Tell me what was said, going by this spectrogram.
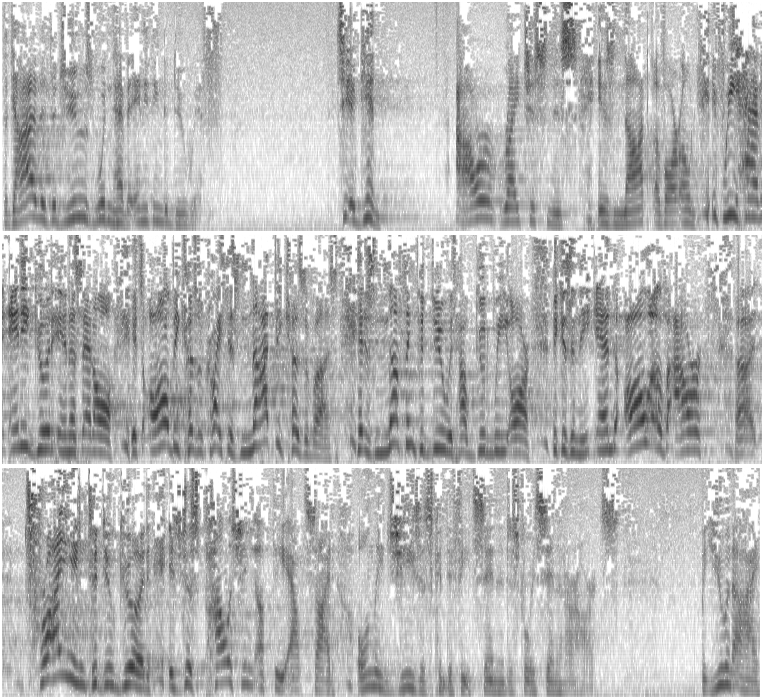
The guy that the Jews wouldn't have anything to do with. See, again, our righteousness is not of our own. If we have any good in us at all, it's all because of Christ. It's not because of us. It has nothing to do with how good we are. Because in the end, all of our uh, trying to do good is just polishing up the outside. Only Jesus can defeat sin and destroy sin in our hearts. But you and I,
